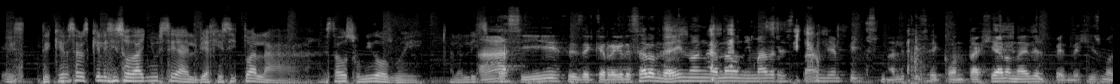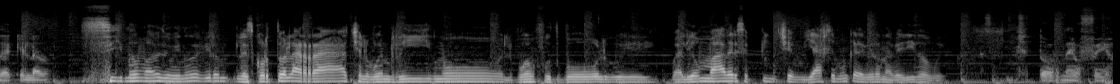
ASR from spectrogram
este, ¿qué, ¿sabes qué les hizo daño irse al viajecito a la Estados Unidos, güey? A la Ah, sí, desde que regresaron de ahí no han ganado ni madre, están bien pinches maletos y se contagiaron ahí del pendejismo de aquel lado. Sí, no mames, güey, no debieron, les cortó la racha, el buen ritmo, el buen fútbol, güey. Valió madre ese pinche viaje, nunca debieron haber ido, güey. Pinche torneo feo.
